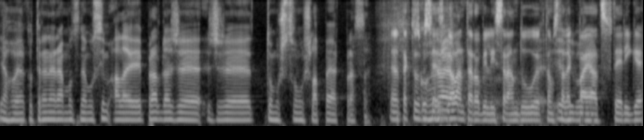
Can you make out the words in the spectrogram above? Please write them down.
Já ho jako trenéra moc nemusím, ale je pravda, že, že to mužstvo mu šlape jak prase. Ja, takto sme si aj z Galanta robili srandu, jak tam jak pajac v tej Rige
